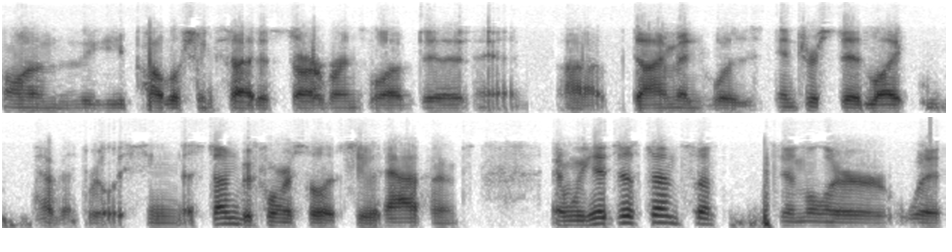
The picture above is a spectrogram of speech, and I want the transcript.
on the publishing side of Starburns loved it, and uh, Diamond was interested. Like, haven't really seen this done before, so let's see what happens. And we had just done something similar with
